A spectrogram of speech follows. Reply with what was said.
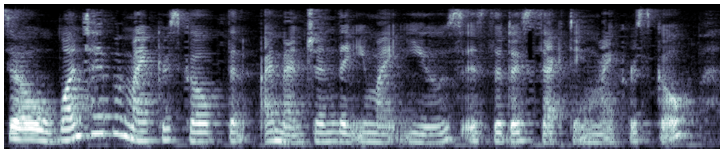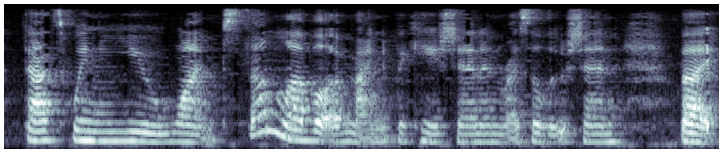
So one type of microscope that I mentioned that you might use is the dissecting microscope. That's when you want some level of magnification and resolution, but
